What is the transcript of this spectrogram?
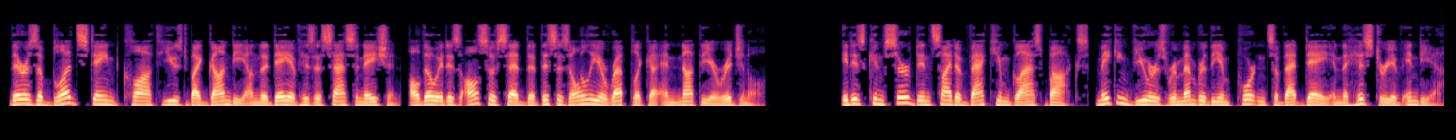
There is a blood-stained cloth used by Gandhi on the day of his assassination, although it is also said that this is only a replica and not the original. It is conserved inside a vacuum glass box, making viewers remember the importance of that day in the history of India.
